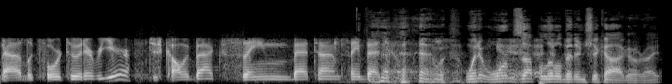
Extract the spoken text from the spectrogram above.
I look forward to it every year. Just call me back. Same bad time, same bad time. when it warms up a little bit in Chicago, right?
